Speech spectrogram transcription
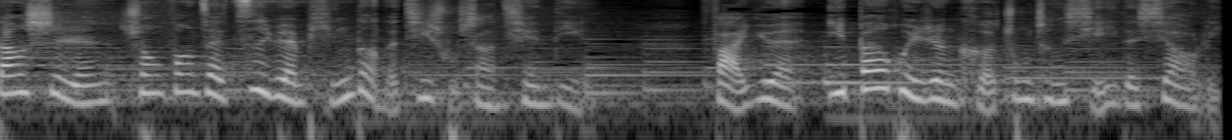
当事人双方在自愿平等的基础上签订。法院一般会认可忠诚协议的效力。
